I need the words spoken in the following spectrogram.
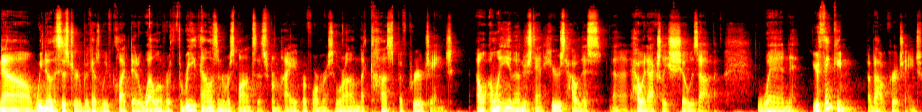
Now, we know this is true because we've collected well over 3,000 responses from high performers who are on the cusp of career change. I, I want you to understand here's how this, uh, how it actually shows up when you're thinking about career change.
